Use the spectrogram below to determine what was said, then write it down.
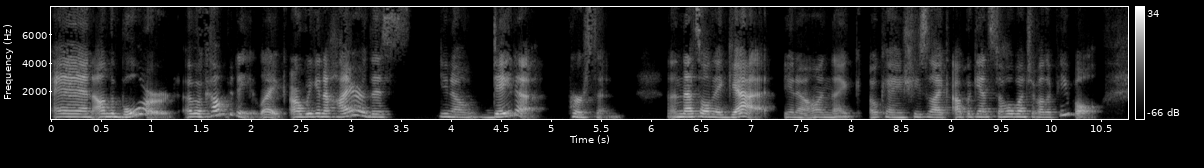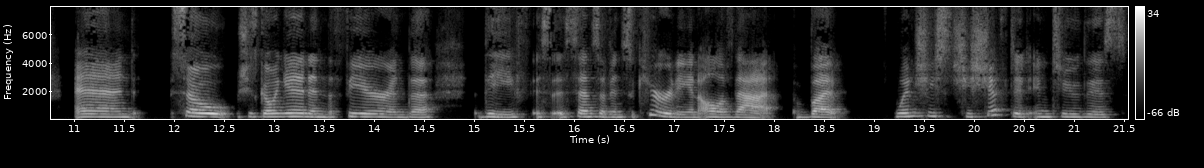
and on the board of a company. Like, are we going to hire this, you know, data person? And that's all they get, you know, and like, okay, she's like up against a whole bunch of other people. And so she's going in and the fear and the the sense of insecurity and all of that but when she she shifted into this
